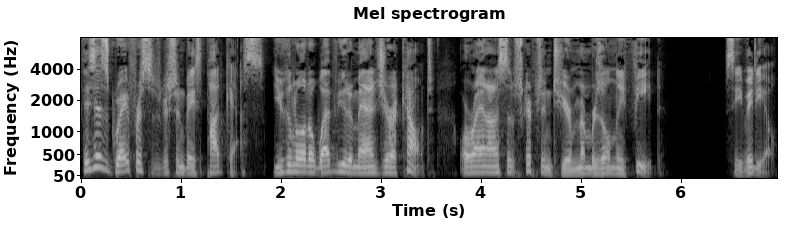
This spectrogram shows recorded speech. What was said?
This is great for subscription based podcasts. You can load a web view to manage your account or write on a subscription to your members only feed. See video.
